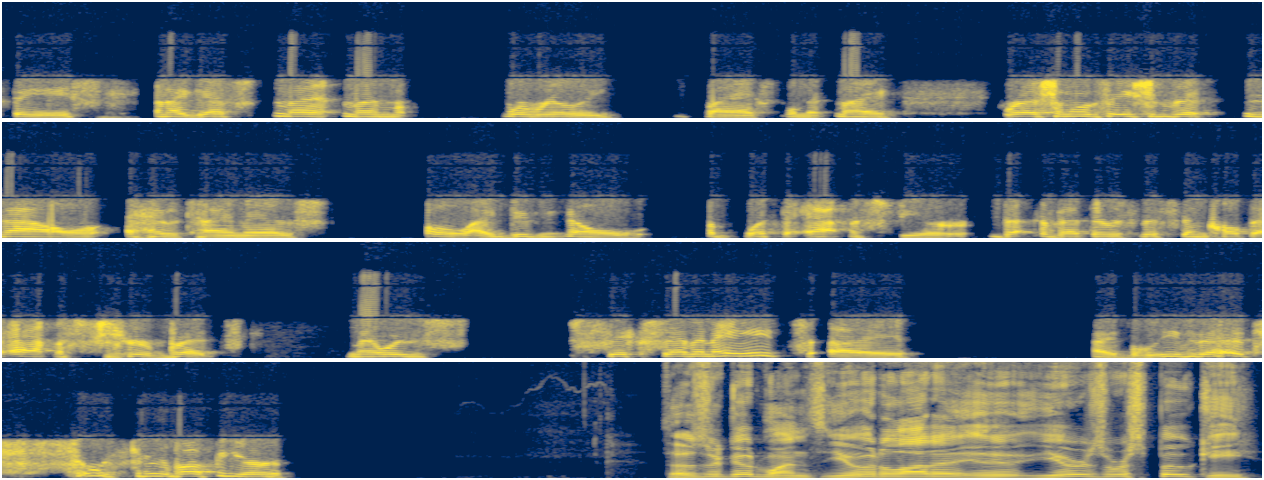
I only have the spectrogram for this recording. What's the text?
space, and I guess my my were really my explanation my rationalization of it now ahead of time is, oh, I didn't know what the atmosphere that that there was this thing called the atmosphere, but when I was six, seven, eight, I I believe that silly thing about the Earth. Those are good ones. You had a lot of yours were spooky.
